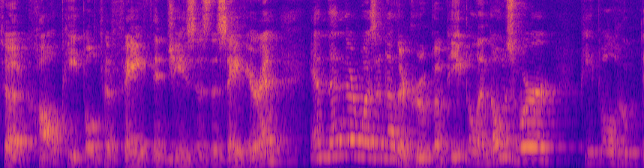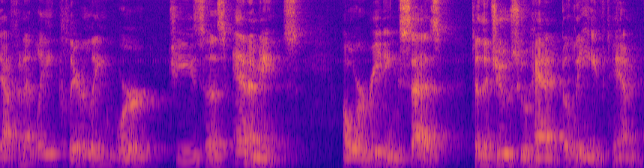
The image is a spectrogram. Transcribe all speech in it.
to call people to faith in Jesus the Savior. And, and then there was another group of people, and those were people who definitely, clearly were Jesus' enemies. Our reading says, To the Jews who had believed him,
